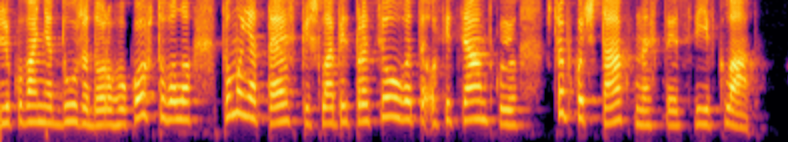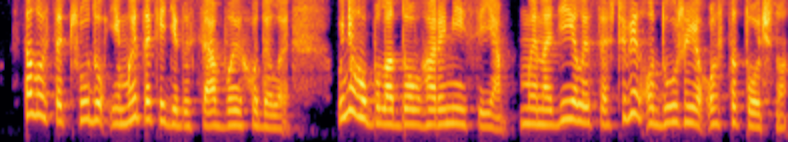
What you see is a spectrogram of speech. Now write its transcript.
Лікування дуже дорого коштувало, тому я теж пішла підпрацьовувати офіціанткою, щоб хоч так внести свій вклад. Сталося чудо, і ми таки дідуся виходили. У нього була довга ремісія. Ми надіялися, що він одужає остаточно.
